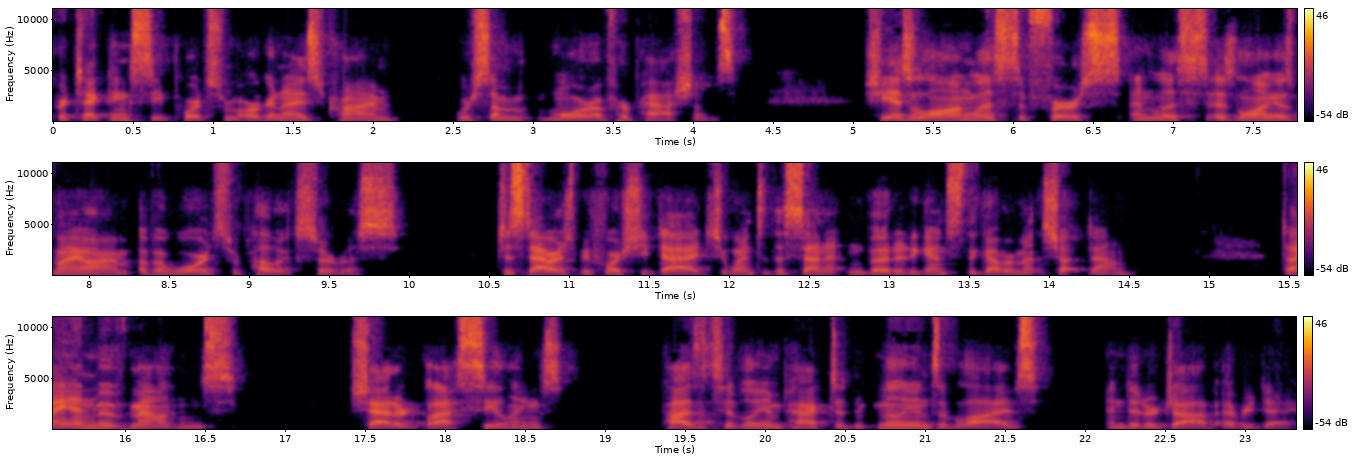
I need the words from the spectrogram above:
protecting seaports from organized crime were some more of her passions. She has a long list of firsts and lists as long as my arm of awards for public service. Just hours before she died, she went to the Senate and voted against the government shutdown. Dianne moved mountains, shattered glass ceilings, positively impacted millions of lives, and did her job every day.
